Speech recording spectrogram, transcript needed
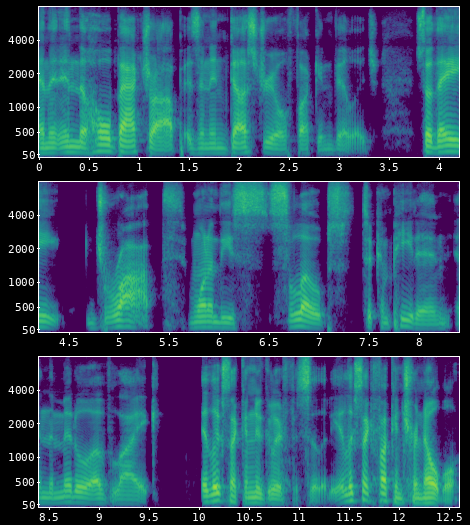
And then in the whole backdrop is an industrial fucking village. So they dropped one of these slopes to compete in in the middle of like it looks like a nuclear facility. It looks like fucking Chernobyl.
